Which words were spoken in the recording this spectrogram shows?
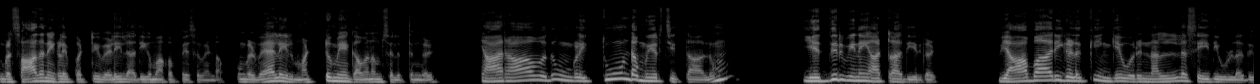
உங்கள் சாதனைகளைப் பற்றி வெளியில் அதிகமாக பேச வேண்டாம். உங்கள் வேலையில் மட்டுமே கவனம் செலுத்துங்கள். யாராவது உங்களை தூண்ட முயற்சித்தாலும் எதிர்வினை ஆற்றாதீர்கள். வியாபாரிகளுக்கு இங்கே ஒரு நல்ல செய்தி உள்ளது.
